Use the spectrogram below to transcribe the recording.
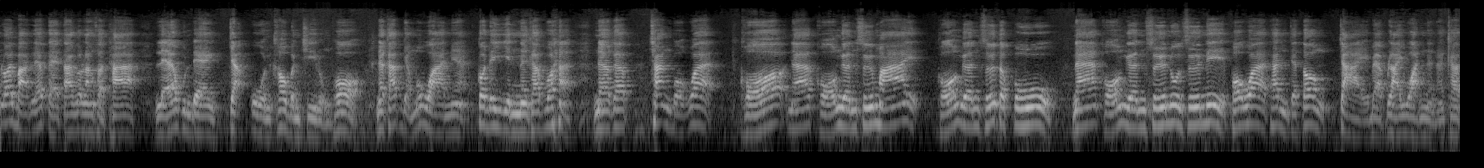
300 บาท แล้วแต่ตามกำลังศรัทธา แล้วคุณแดงจะโอนเข้าบัญชีหลวงพ่อนะครับ อย่างเมื่อวานเนี่ยก็ได้ยินนะครับว่านะครับช่างบอกว่าขอนะขอเงินซื้อไม้ ขอเงินซื้อตะปู นะขอเงินซื้อนู่นซื้อนี่ เพราะว่าท่านจะต้องจ่ายแบบรายวันนะนะครับ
